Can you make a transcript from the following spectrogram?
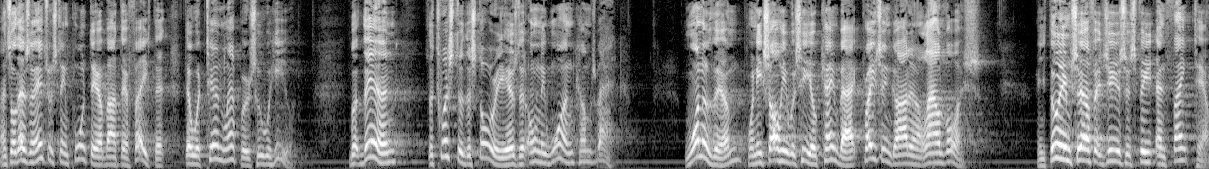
And so there's an interesting point there about their faith that there were 10 lepers who were healed. But then the twist of the story is that only one comes back. One of them, when he saw he was healed, came back praising God in a loud voice. He threw himself at Jesus' feet and thanked him.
